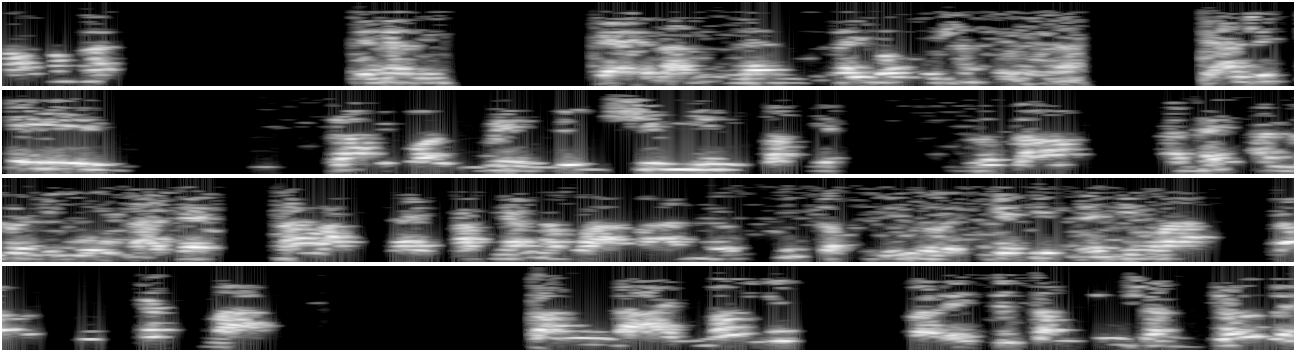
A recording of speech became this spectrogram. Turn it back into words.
nói không hết. Cho nên kể lẫn lên, lấy bốn cuốn sách của mình thì anh sẽ tìm ra cái gọi quyền linh siêu nhiên bất diệt lúc đó, anh thấy anh có nhiệm vụ đại thế Ta làm đây tập nhẫn học hòa và ảnh hưởng tiếp tục những người kế tiếp để đi qua. Đó là một cách mà tăng đại mới nhất và để thức tâm chúng sanh trở về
